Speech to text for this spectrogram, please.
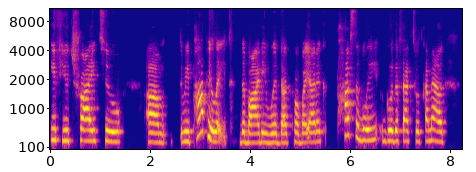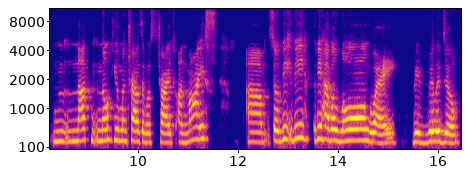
if you try to um, repopulate the body with that probiotic, possibly good effects would come out. Not no human trials. It was tried on mice. Um, so we, we we have a long way we really do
